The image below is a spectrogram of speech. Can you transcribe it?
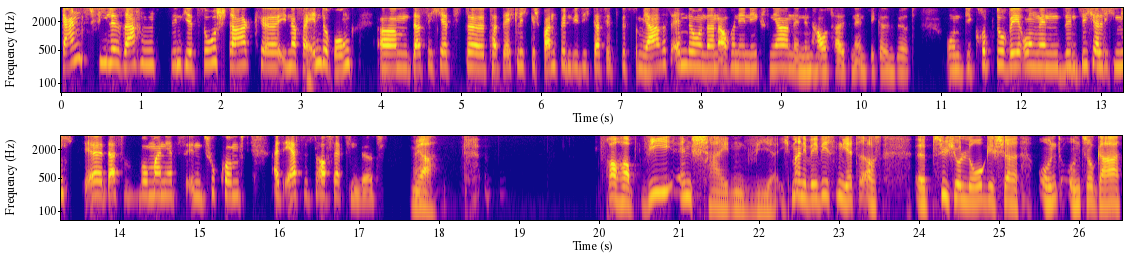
ganz viele Sachen sind jetzt so stark äh, in der Veränderung, ähm, dass ich jetzt äh, tatsächlich gespannt bin, wie sich das jetzt bis zum Jahresende und dann auch in den nächsten Jahren in den Haushalten entwickeln wird. Und die Kryptowährungen sind sicherlich nicht äh, das, wo man jetzt in Zukunft als erstes drauf setzen wird. Ja. Frau Haupt, wie entscheiden wir? Ich meine, wir wissen jetzt aus äh, psychologischer und, und sogar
